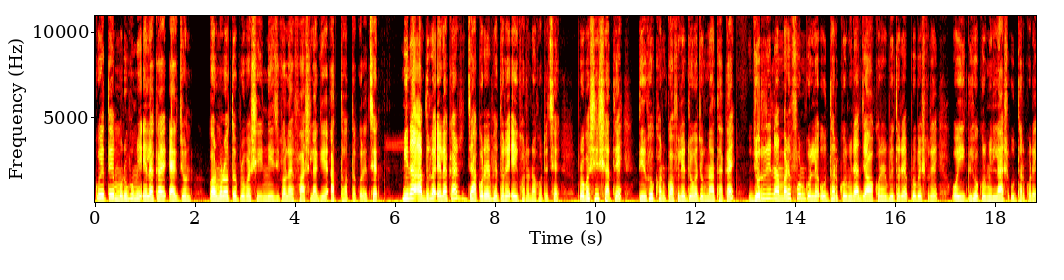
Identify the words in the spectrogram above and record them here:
কুয়েতে মরুভূমি এলাকায় একজন কর্মরত প্রবাসী নিজ গলায় ফাঁস লাগিয়ে আত্মহত্যা করেছেন। মিনা আবদুল্লাহ এলাকার জাকরের ভেতরে এই ঘটনা ঘটেছে। প্রবাসীর সাথে দীর্ঘক্ষণ কফিলের যোগাযোগ না থাকায় জরুরি নাম্বারে ফোন করলে উদ্ধারকর্মীরা জাওয়াখরের ভিতরে প্রবেশ করে ওই গৃহকর্মীর লাশ উদ্ধার করে।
